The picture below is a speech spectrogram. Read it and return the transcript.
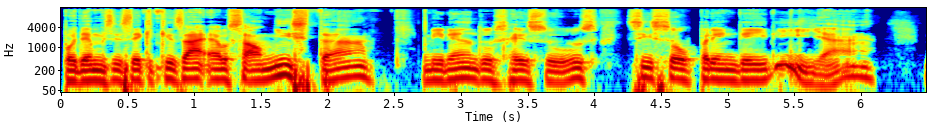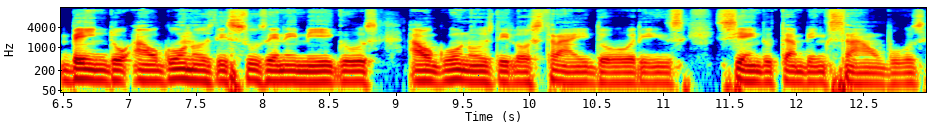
podemos dizer que quizá é o salmista, mirando Jesus, se surpreenderia vendo alguns de seus inimigos, alguns de los traidores, sendo também salvos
